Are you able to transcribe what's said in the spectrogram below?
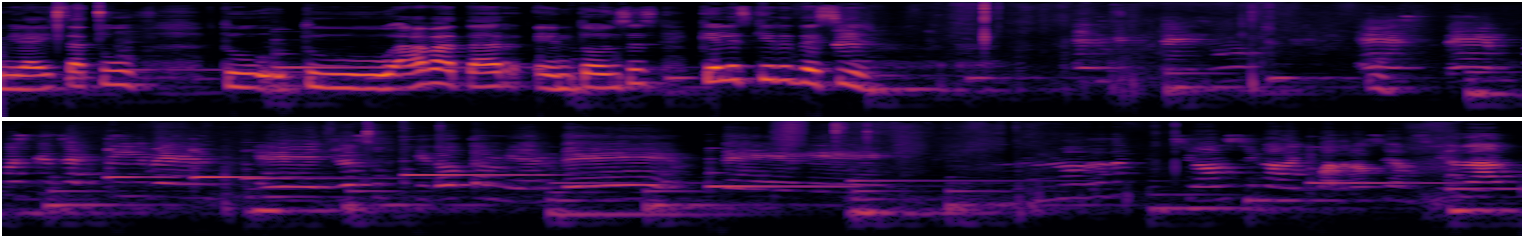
Mira, ahí está tu, tu, tu avatar. Entonces, ¿qué les quieres decir? Ansiedad.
